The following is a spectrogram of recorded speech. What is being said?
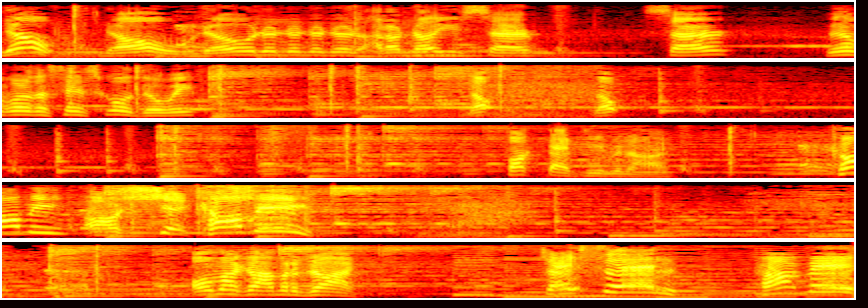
No, no, no, no, no, no, no, I don't know you, sir. Sir? We don't go to the same school, do we? Nope, nope. Fuck that demon eye. Call me! Oh shit, call me! Oh my god, I'm gonna die. Jason! Help me!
